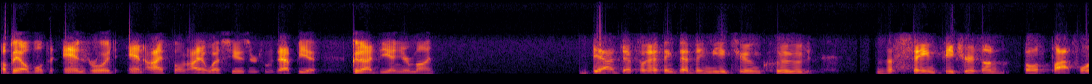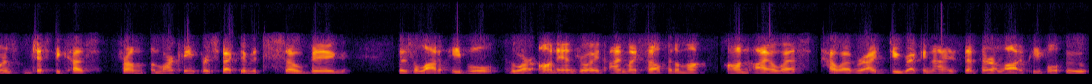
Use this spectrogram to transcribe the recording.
available to Android and iPhone iOS users? Would that be a good idea in your mind? Yeah, definitely. I think that they need to include the same features on both platforms just because from a marketing perspective it's so big there's a lot of people who are on Android. I myself am on iOS. However, I do recognize that there are a lot of people who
